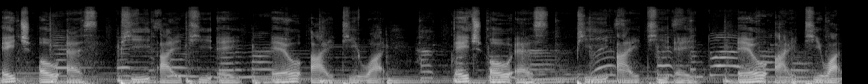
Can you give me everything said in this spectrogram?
H O S P I T A L I T Y H O S P I T A L I T Y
